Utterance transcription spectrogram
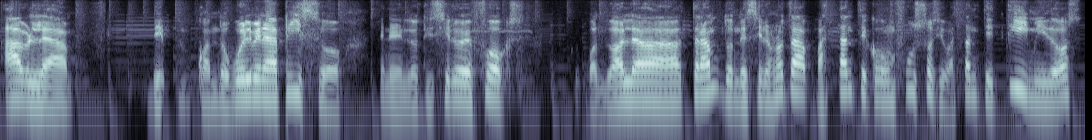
habla de cuando vuelven a piso en el noticiero de Fox, cuando habla Trump, donde se los nota bastante confusos y bastante tímidos,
